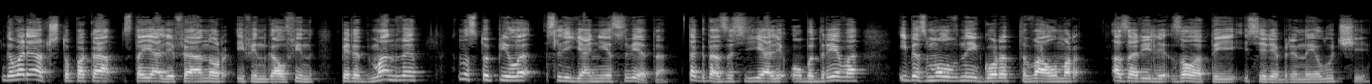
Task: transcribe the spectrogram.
Говорят, что пока стояли Феонор и Фингалфин перед Манве, наступило слияние света. Тогда засияли оба древа, и безмолвный город Валмар озарили золотые и серебряные лучи.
